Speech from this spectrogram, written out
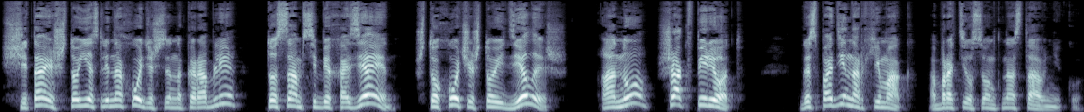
Считаешь, что если находишься на корабле, то сам себе хозяин? Что хочешь, то и делаешь? А ну, шаг вперед! Господин Архимаг, обратился он к наставнику,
